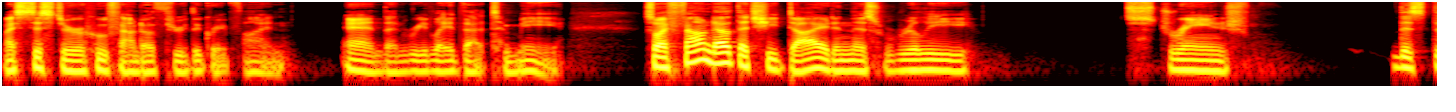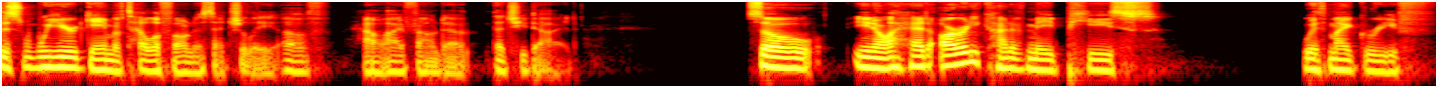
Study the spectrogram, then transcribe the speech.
my sister who found out through the grapevine and then relayed that to me. So I found out that she died in this really strange this this weird game of telephone essentially of how I found out that she died. So, you know, I had already kind of made peace with my grief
